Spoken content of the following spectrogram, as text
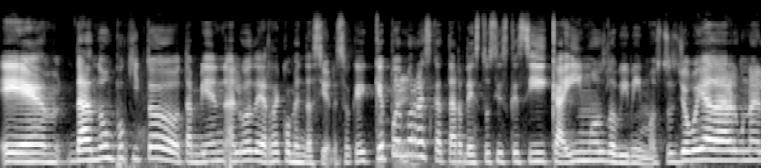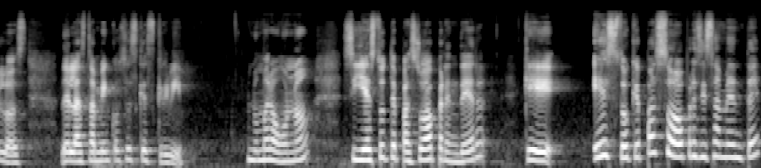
eh, dando un poquito también algo de recomendaciones, ¿ok? ¿Qué podemos rescatar de esto si es que sí caímos, lo vivimos? Entonces yo voy a dar alguna de, los, de las también cosas que escribí. Número uno, si esto te pasó a aprender, que esto que pasó precisamente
